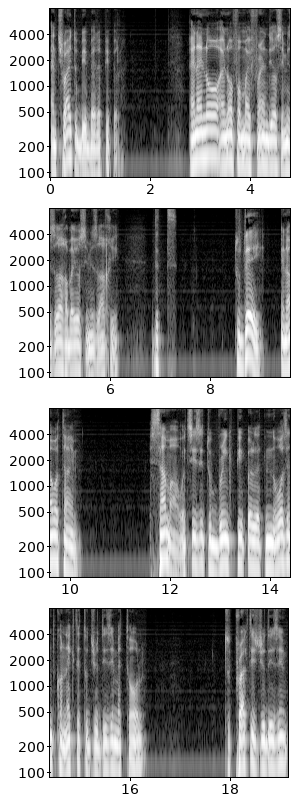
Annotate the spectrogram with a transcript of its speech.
and try to be better people. And I know, I know from my friend Yossi Mizrahi, Rabbi Yossi Mizrahi, that today, in our time, somehow it's easy to bring people that wasn't connected to Judaism at all to practice Judaism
